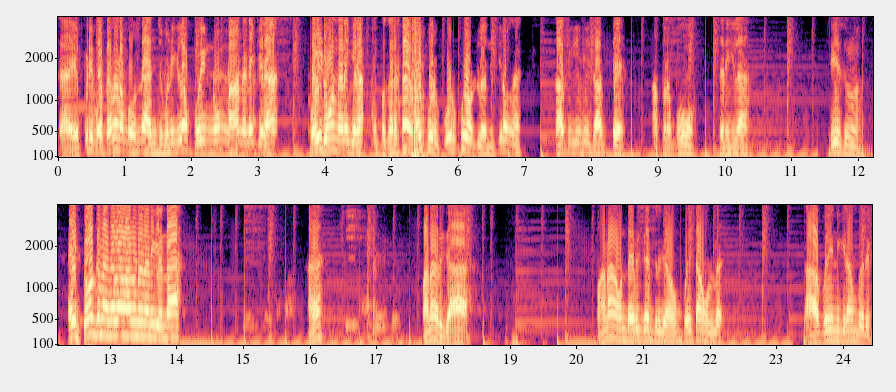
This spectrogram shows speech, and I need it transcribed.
அஹ் எப்படி பார்த்தாலும் நம்ம வந்து அஞ்சு மணிக்கெல்லாம் போயிடணும்னு நான் நினைக்கிறேன். போயிடுவோம்னு நினைக்கிறேன். இப்ப கரெக்டா வேப்பூர் கூர்க்கு ரோட்ல நிக்கிறோங்க. காஃபி கீஃபி சாப்பிட்டு அப்புறம் போவோம். சரிங்களா? டீ சொல்லுவோம் ஏய் டோக்கன் அங்கே தான் வாங்கணும்னு நினைக்கிறேன்டா. ஆ? பணம் இருக்கா? பணம் அவன்கிட்ட இருக்காட்டு இருக்கு அவன் போயிட்டான் உள்ள. நான் போய் நிக்கிறான் பாரு.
